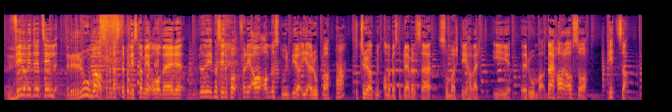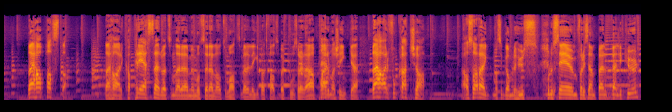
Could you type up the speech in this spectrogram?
Vi går videre til Roma, som er neste på lista mi over mens er inne på, fordi Av alle storbyer i Europa Ja. så tror jeg at min aller beste opplevelse sommerstid har vært i Roma. De har altså pizza. De har pasta. De har caprese, du vet sånn der med mozzarella og tomat som bare ligger på et fat. som bare koser deg. De har parmaskinke. De har focaccia. Ja, og så har de masse gamle hus. Colosseum, for eksempel. Veldig kult.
